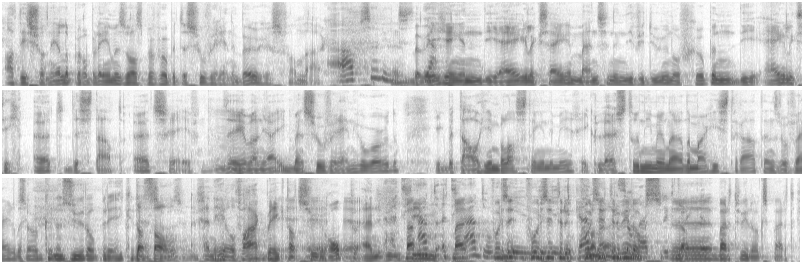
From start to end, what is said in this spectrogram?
additionele problemen, zoals bijvoorbeeld de soevereine burgers vandaag. Absoluut. Bewegingen die eigenlijk zeggen, mensen, individuen of groepen, die eigenlijk zich uit de staat uitschrijven. Mm. Zeggen van, ja, ik ben soeverein geworden, ik betaal geen belastingen meer, ik luister niet meer naar de magistraat en zo verder. Zou kunnen zuur opbreken. Dat zal, en heel vaak breekt dat zuur op. En het gaat, het voorzitter, voorzitter, voorzitter Willox, uh, Bart Willox, Bart.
